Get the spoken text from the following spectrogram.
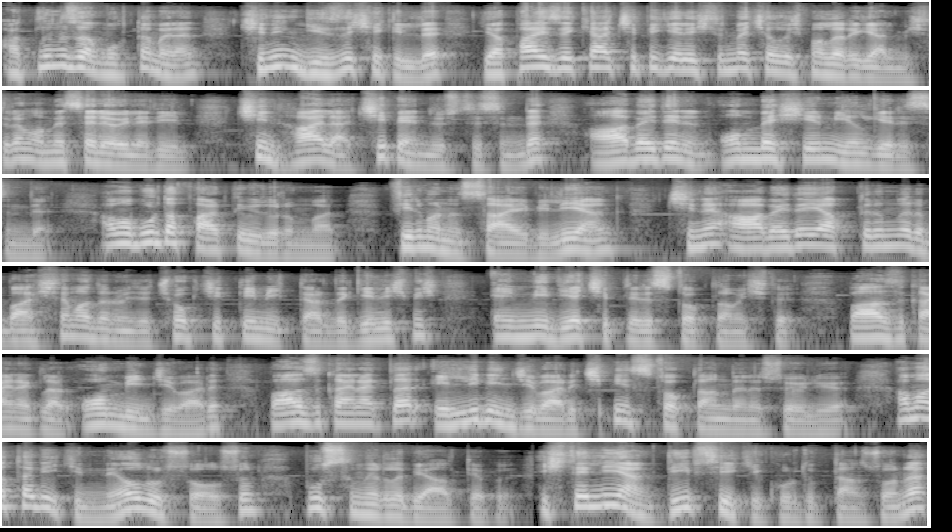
Aklınıza muhtemelen Çin'in gizli şekilde yapay zeka çipi geliştirme çalışmaları gelmiştir ama mesele öyle değil. Çin hala çip endüstrisinde ABD'nin 15-20 yıl gerisinde. Ama burada farklı bir durum var. Firmanın sahibi Liang, Çin'e ABD yaptırımları başlamadan önce çok ciddi miktarda gelişmiş Nvidia çipleri stoklamıştı. Bazı kaynaklar 10 bin civarı, bazı kaynaklar 50 bin civarı çipin stoklandığını söylüyor. Ama tabii ki ne olursa olsun bu sınırlı bir altyapı. İşte Liang DeepSeek'i kurduktan sonra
